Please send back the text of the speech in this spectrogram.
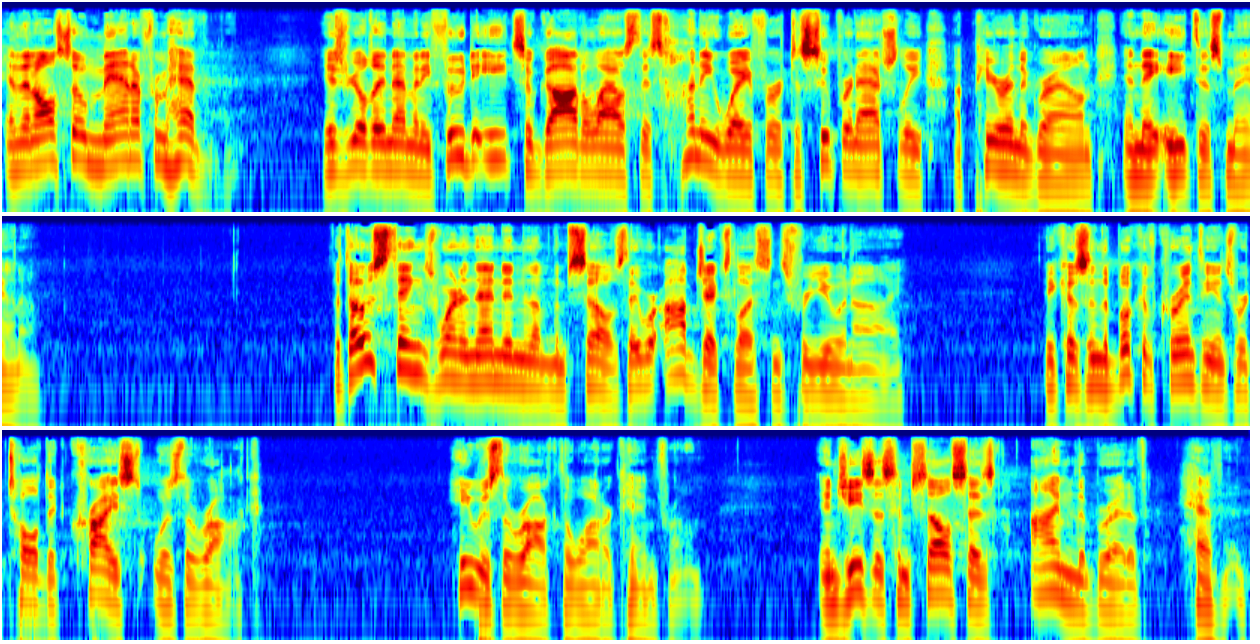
And then also manna from heaven. Israel didn't have any food to eat, so God allows this honey wafer to supernaturally appear in the ground, and they eat this manna. But those things weren't an end in of themselves. They were object lessons for you and I. Because in the book of Corinthians, we're told that Christ was the rock. He was the rock the water came from. And Jesus himself says, I'm the bread of heaven.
